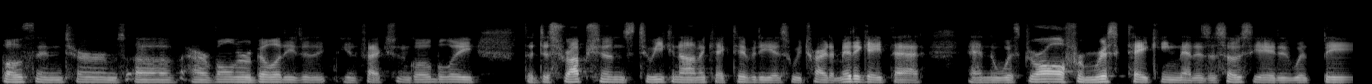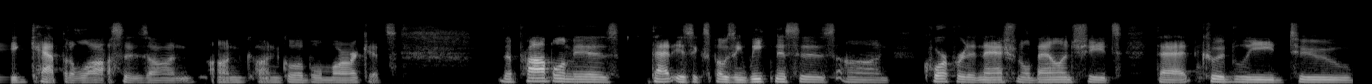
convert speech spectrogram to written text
both in terms of our vulnerability to the infection globally, the disruptions to economic activity as we try to mitigate that, and the withdrawal from risk taking that is associated with big capital losses on, on, on global markets. The problem is that is exposing weaknesses on corporate and national balance sheets that could lead to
